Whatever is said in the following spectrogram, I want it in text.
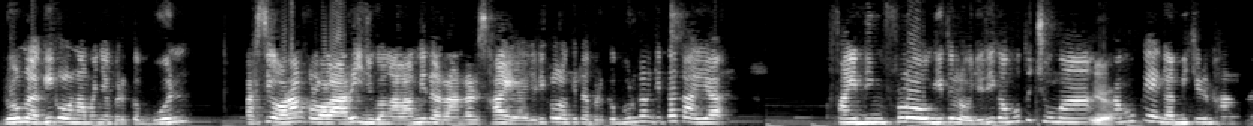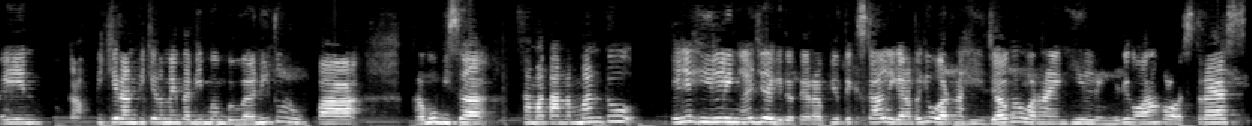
Belum lagi kalau namanya berkebun pasti orang kalau lari juga ngalami dan runners high ya. Jadi kalau kita berkebun kan kita kayak finding flow gitu loh. Jadi kamu tuh cuma yeah. kamu kayak nggak mikirin hal lain, pikiran-pikiran yang tadi membebani tuh lupa. Kamu bisa sama tanaman tuh kayaknya healing aja gitu, terapeutik sekali. Karena apalagi warna hijau kan warna yang healing. Jadi orang kalau stres,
